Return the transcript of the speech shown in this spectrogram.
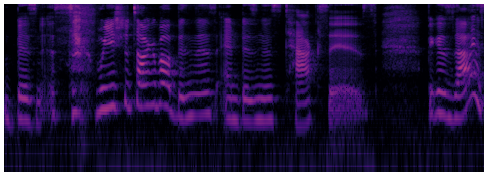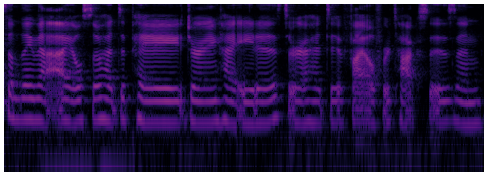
business. we should talk about business and business taxes because that is something that I also had to pay during hiatus or I had to file for taxes and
